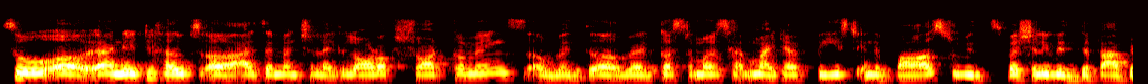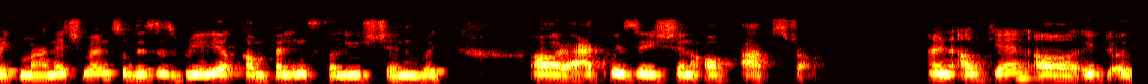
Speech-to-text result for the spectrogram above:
So uh, and it helps, uh, as I mentioned, like a lot of shortcomings uh, with uh, where customers have, might have faced in the past, with especially with the fabric management. So this is really a compelling solution with our acquisition of Apstra and again uh, it uh,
